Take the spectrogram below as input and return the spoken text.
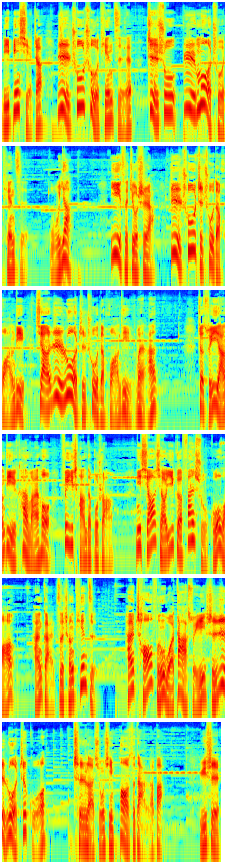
里边写着“日出处天子，至书日没处天子，无恙”。意思就是啊，日出之处的皇帝向日落之处的皇帝问安。这隋炀帝看完后非常的不爽，你小小一个藩属国王，还敢自称天子，还嘲讽我大隋是日落之国，吃了雄心豹子胆了吧？于是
